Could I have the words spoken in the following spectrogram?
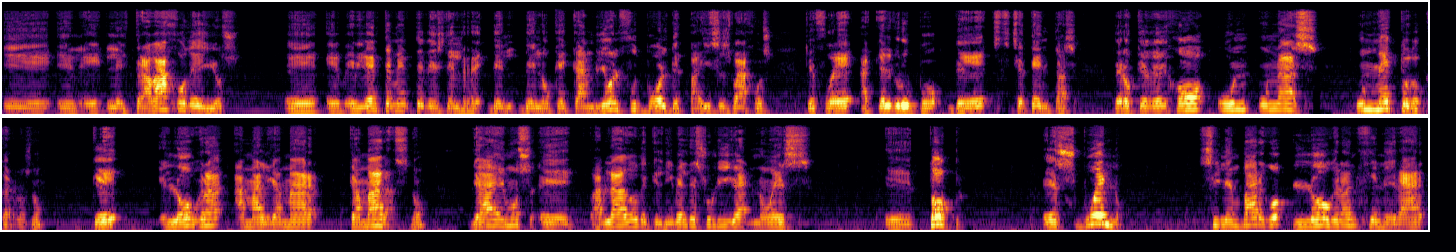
el trabajo de ellos eh, evidentemente desde lo que cambió el fútbol de Países Bajos, que fue aquel grupo de 70 pero que dejó un, método, Carlos, ¿no? Que logra amalgamar camadas, ¿no? Ya hemos eh, hablado de que el nivel de su liga no es eh, top, es bueno. Sin embargo, logran generar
